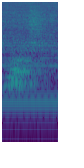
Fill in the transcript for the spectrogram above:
Música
